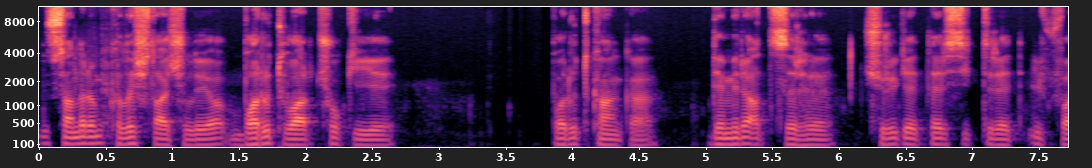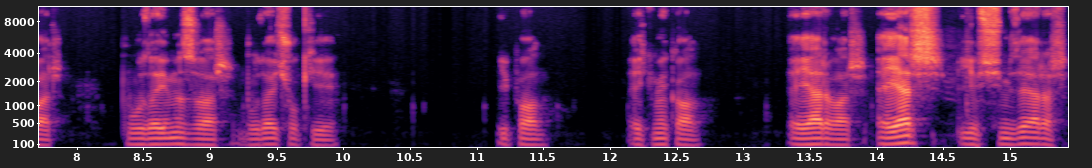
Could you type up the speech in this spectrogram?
Bu sanırım kılıçla açılıyor. Barut var. Çok iyi. Barut kanka. Demir at zırhı. Çürük etleri siktir et. İp var. Buğdayımız var. Buğday çok iyi. İp al. Ekmek al. Eğer var. Eğer işimize yarar.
